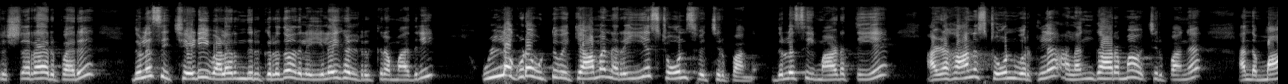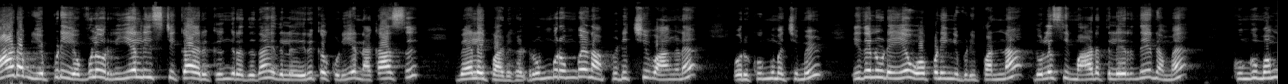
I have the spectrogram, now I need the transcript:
கிருஷ்ணரா இருப்பாரு. துளசி செடி வளர்ந்து இருக்கிறதும் அதுல இலைகள் இருக்கிற மாதிரி. உள்ள கூட விட்டு வைக்காம நிறைய ஸ்டோன்ஸ் வச்சிருப்பாங்க. துளசி மாடத்தையே அழகான ஸ்டோன் ஒர்க்ல அலங்காரமா வச்சிருப்பாங்க. அந்த மாடம் எப்படி எவ்வளவு ரியலிஸ்டிக்கா இருக்குங்கிறது தான் இதுல இருக்கக்கூடிய நகாசு வேலைப்பாடுகள். ரொம்ப ரொம்ப நான் பிடிச்சு வாங்கின ஒரு குங்குமச்சிமிழ். இதனுடைய ஓப்பனிங் இப்படி பண்ணா துளசி மாடத்திலிருந்தே நம்ம குங்குமம்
